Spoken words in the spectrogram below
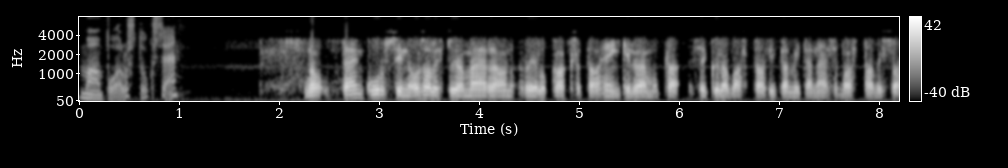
maanpuolustukseen? No tämän kurssin osallistujamäärä on reilu 200 henkilöä, mutta se kyllä vastaa sitä, mitä näissä vastaavissa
